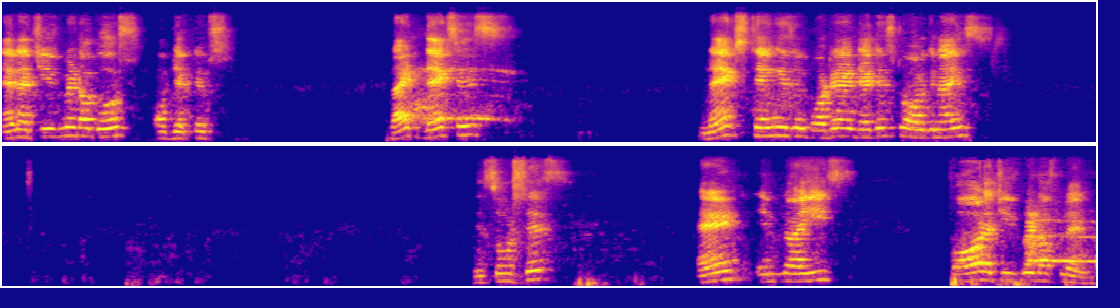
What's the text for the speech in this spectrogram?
an achievement of those objectives. Right? Next is next thing is important and that is to organize resources and employees for achievement of plan.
